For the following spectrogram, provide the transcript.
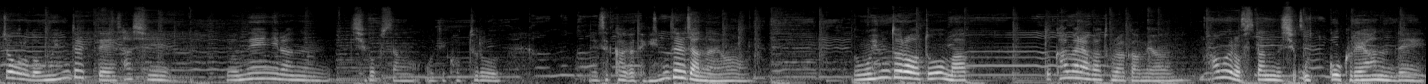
심적으로 너무 힘들 때 사실 연예인이라는 직업상 어디 겉으로 내색하기가 되게 힘들잖아요. 너무 힘들어도 막 또 카메라가 돌아가면 아무 일 없었다는 듯이 웃고 그래야 하는데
